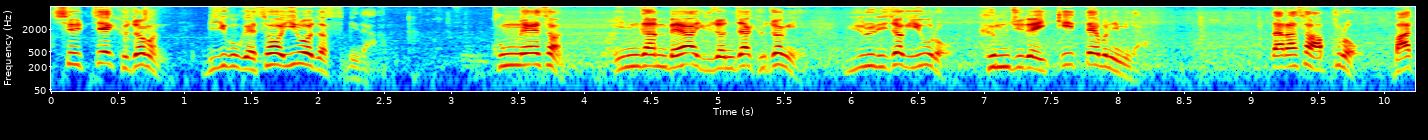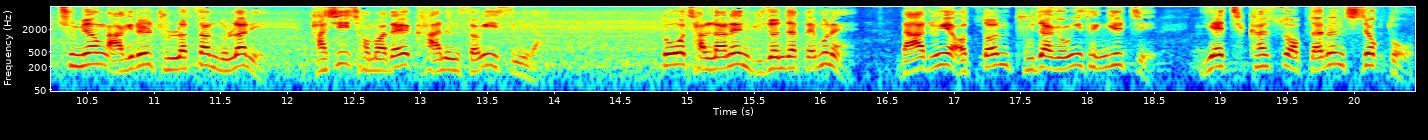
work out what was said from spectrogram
실제 교정은 미국에서 이루어졌습니다. 국내에선 인간 배아 유전자 교정이 윤리적 이유로 금지돼 있기 때문입니다. 따라서 앞으로 맞춤형 아기를 둘러싼 논란이 다시 점화될 가능성이 있습니다. 또 잘라낸 유전자 때문에 나중에 어떤 부작용이 생길지 예측할 수 없다는 지적도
